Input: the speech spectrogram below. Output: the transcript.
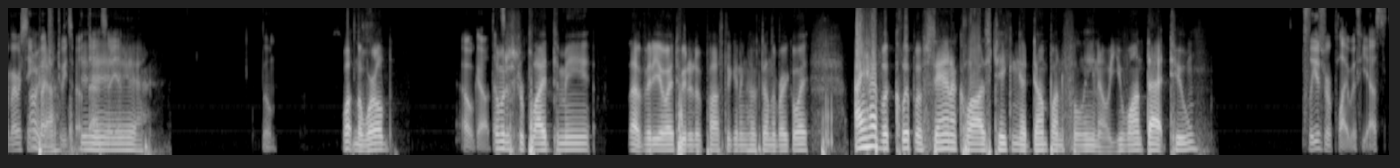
I remember seeing oh, a bunch yeah. of tweets about yeah, that. yeah, So yeah. yeah, yeah. Boom. What in the world? Oh god, that's Someone just replied to me that video I tweeted of Pasta getting hooked on the breakaway. I have a clip of Santa Claus taking a dump on Foligno. You want that too? Please reply with yes.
